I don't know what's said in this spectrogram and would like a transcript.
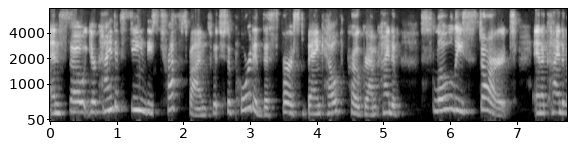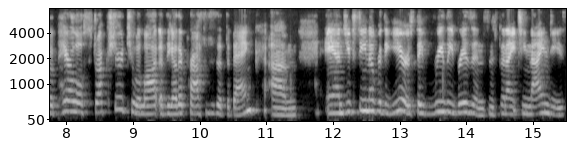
And so you're kind of seeing these trust funds, which supported this first bank health program, kind of slowly start in a kind of a parallel structure to a lot of the other processes at the bank. Um, and you've seen over the years, they've really risen since the 1990s.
